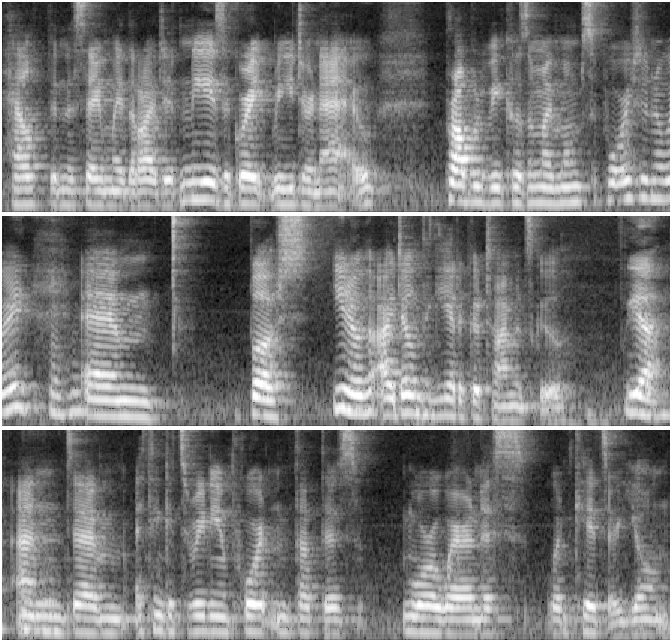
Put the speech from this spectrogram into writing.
help in the same way that I did. And he is a great reader now, probably because of my mum's support in a way. Um, but, you know, I don't think he had a good time in school. Yeah. And um, I think it's really important that there's more awareness when kids are young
